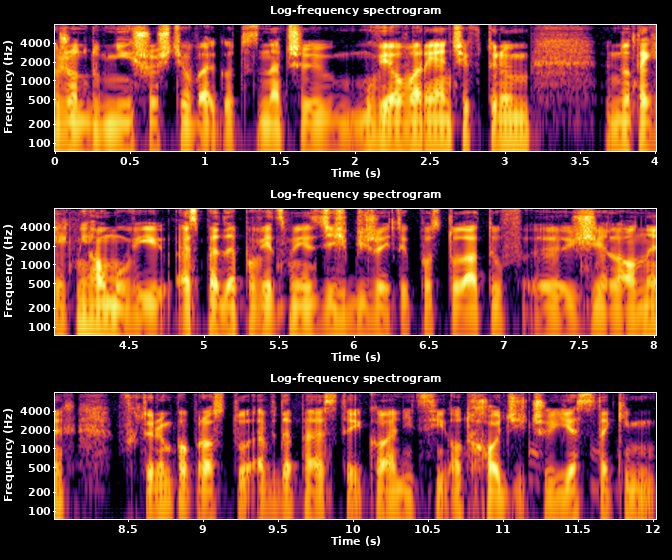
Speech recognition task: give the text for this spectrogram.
rządu mniejszościowego? To znaczy, mówię o wariancie, w którym, no tak jak Michał mówi, SPD powiedzmy jest gdzieś bliżej tych postulatów zielonych, w którym po prostu FDP z tej koalicji odchodzi. Czy jest taki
